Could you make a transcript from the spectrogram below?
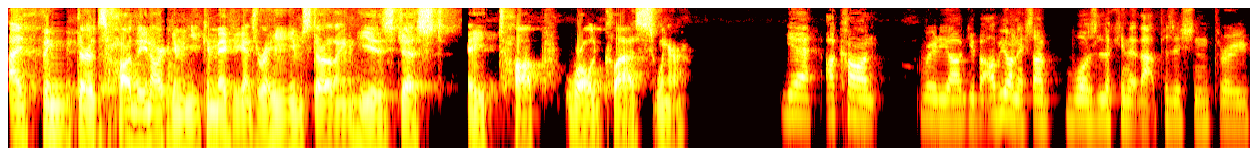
I think there's hardly an argument you can make against Raheem Sterling. He is just a top world class winger. yeah, I can't really argue, but I'll be honest. I was looking at that position through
